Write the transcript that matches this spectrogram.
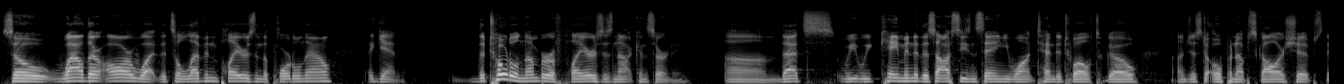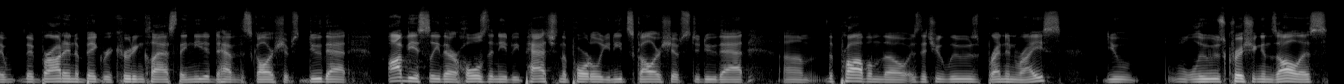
So while there are what it's 11 players in the portal now, again, the total number of players is not concerning. Um, that's we, we came into this offseason saying you want 10 to 12 to go uh, just to open up scholarships. They they brought in a big recruiting class. They needed to have the scholarships do that. Obviously, there are holes that need to be patched in the portal. You need scholarships to do that. Um, the problem though is that you lose Brendan Rice, you lose Christian Gonzalez,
